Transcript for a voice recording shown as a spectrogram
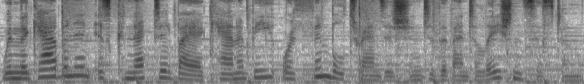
When the cabinet is connected by a canopy or thimble transition to the ventilation system,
